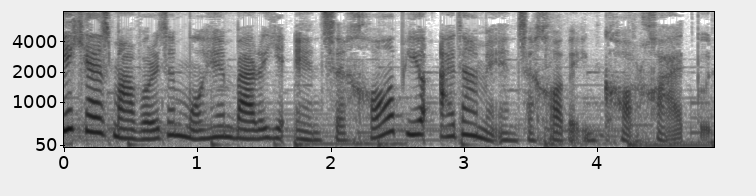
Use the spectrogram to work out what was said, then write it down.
یکی از موارد مهم برای انتخاب یا عدم انتخاب این کار خواهد بود؟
